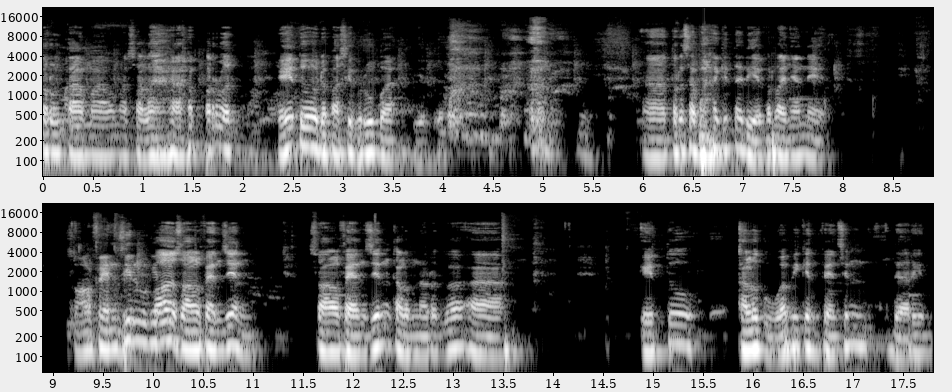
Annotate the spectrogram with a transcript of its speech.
terutama masalah perut ya itu udah pasti berubah gitu Uh, terus apa lagi tadi ya pertanyaannya? Soal benzin mungkin. Oh soal benzin, soal benzin kalau menurut gua eh, itu kalau gua bikin benzin dari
